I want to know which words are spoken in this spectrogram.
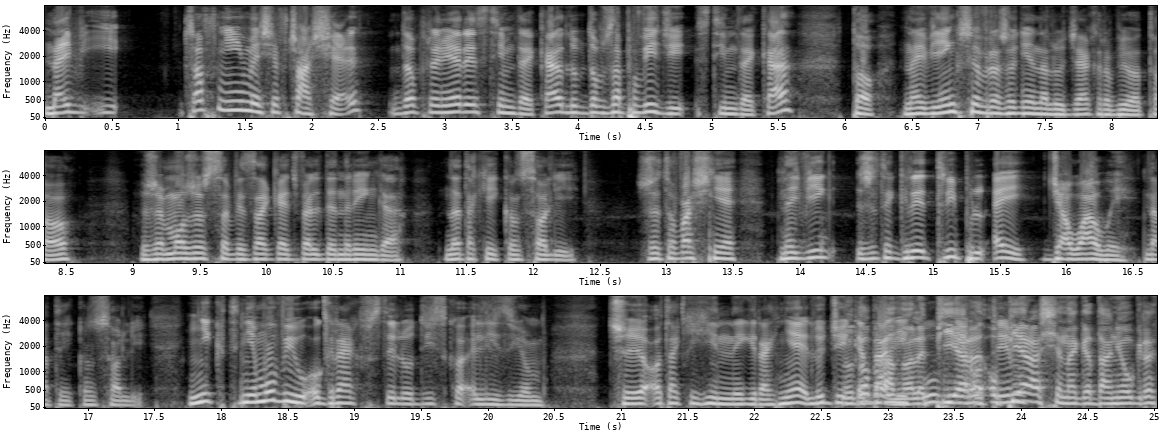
Najw- i- cofnijmy się w czasie do premiery Steam Decka lub do zapowiedzi Steam Decka, to największe wrażenie na ludziach robiło to, że możesz sobie zagrać w Elden Ringa na takiej konsoli. Że to właśnie najwię- że te gry AAA działały na tej konsoli. Nikt nie mówił o grach w stylu Disco Elysium czy o takich innych grach. Nie, ludzie No dobra, gadali no ale PR o tym, opiera się na gadaniu o grach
